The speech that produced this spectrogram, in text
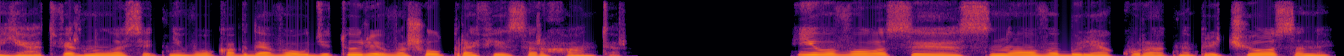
Я отвернулась от него, когда в аудиторию вошел профессор Хантер. Его волосы снова были аккуратно причесаны,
